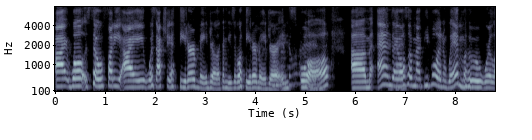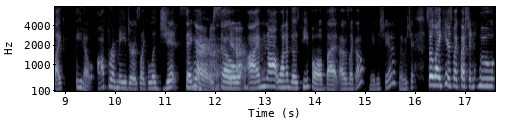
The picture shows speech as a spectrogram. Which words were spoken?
I well, so funny. I was actually a theater major, like a musical theater major oh in God. school. Um, and okay. I also met people in WIIM who were like, you know, opera majors, like legit singers. Yeah, so yeah. I'm not one of those people, but I was like, oh, maybe she is, maybe she. Is. So like, here's my question: Who,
